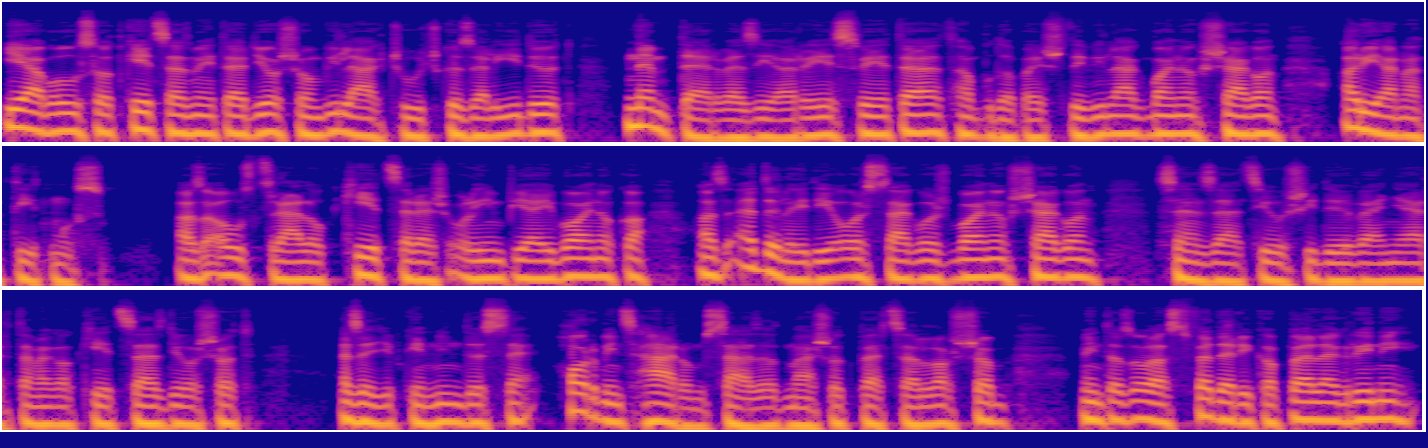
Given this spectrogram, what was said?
Hiába úszott 200 méter gyorsan világcsúcs közeli időt, nem tervezi a részvételt a budapesti világbajnokságon Ariana Titmus. Az ausztrálok kétszeres olimpiai bajnoka az Adelaide országos bajnokságon szenzációs idővel nyerte meg a 200 gyorsot. Ez egyébként mindössze 33 század másodperccel lassabb, mint az olasz Federica Pellegrini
